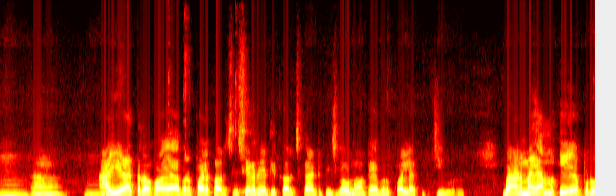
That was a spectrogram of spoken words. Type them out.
ఉమ్. ఆ. అతను ఒక యాభై రూపాయల ఖర్చు సిగరెట్ల ఖర్చు కాటి తీసుకొని ఒక నూట యాభై రూపాయలు నాకు ఇచ్చేవారు. బాగా మా అమ్మకి అప్పుడు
